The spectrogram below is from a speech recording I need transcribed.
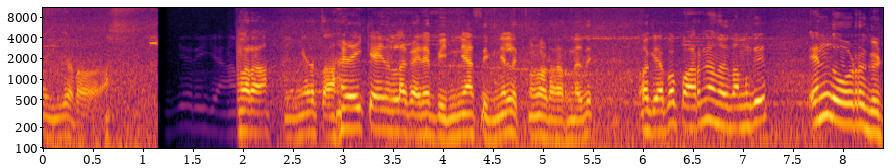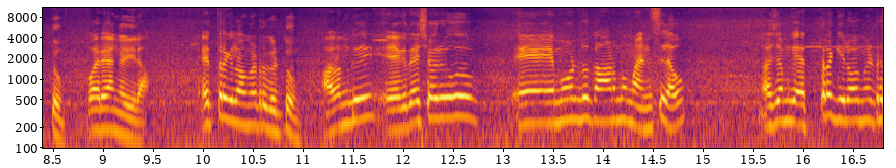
അയ്യടാ. ക്യാമറ ഇങ്ങനെ താഴേക്കായി കാര്യം പിന്നെ ആ സിഗ്നൽ നിൽക്കണോടാ പറഞ്ഞത്. ഓക്കെ അപ്പോൾ പറഞ്ഞു വന്നത് നമുക്ക് എന്ത് ഓർഡർ കിട്ടും വരാൻ കഴിയില്ല. എത്ര കിലോമീറ്റർ കിട്ടും? അത് നമുക്ക് ഏകദേശം ഒരു എമൗണ്ട് കാണുമ്പോൾ മനസ്സിലാവും. പക്ഷെ നമുക്ക് എത്ര കിലോമീറ്റർ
